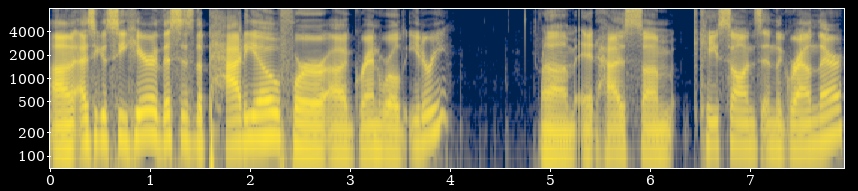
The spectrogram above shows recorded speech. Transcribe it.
Um, as you can see here, this is the patio for uh, Grand World Eatery. Um, it has some caissons in the ground there.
